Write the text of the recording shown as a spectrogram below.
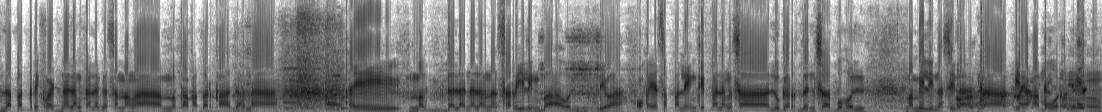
dapat required na lang talaga sa mga magkakabarkada na ay magdala na lang ng sariling baon, di ba? O kaya sa palengke pa lang sa lugar doon sa Bohol, mamili na sila na pinakamurang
